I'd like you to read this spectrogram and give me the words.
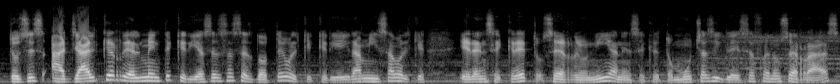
Entonces, allá el que realmente quería ser sacerdote o el que quería ir a misa o el que era en secreto, se reunían en secreto. Muchas iglesias fueron cerradas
